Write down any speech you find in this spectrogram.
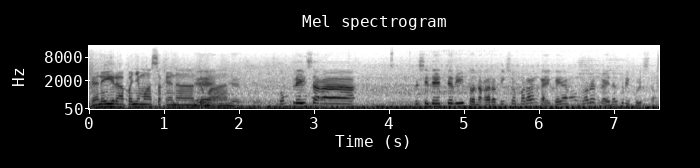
Kaya nahihirapan yung mga sakyan na dumaan. Yes, yes, yes. complain sa ah, residente rito nakarating sa barangay kaya ang barangay nag-request ng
